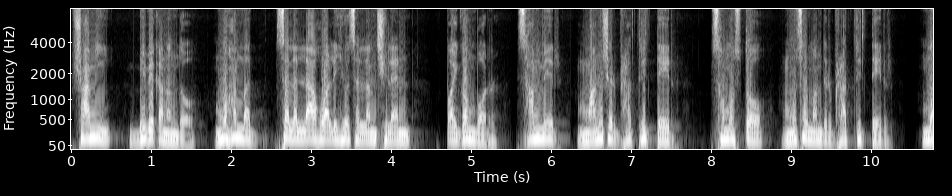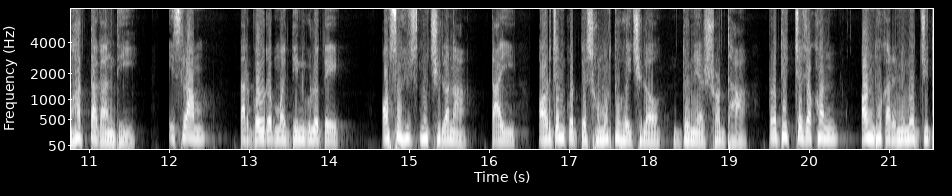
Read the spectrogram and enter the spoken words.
স্বামী বিবেকানন্দ মুহাম্মদ সাল্লাহ আলহিহসাল্লাম ছিলেন পয়গম্বর। সাম্যের মানুষের ভ্রাতৃত্বের, সমস্ত মুসলমানদের ভ্রাতৃত্বের মহাত্মা গান্ধী। ইসলাম তার গৌরবময় দিনগুলোতে অসহিষ্ণু ছিল না, তাই অর্জন করতে সমর্থ হয়েছিল দুনিয়ার শ্রদ্ধা। প্রতীচ্য যখন অন্ধকারে নিমজ্জিত,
